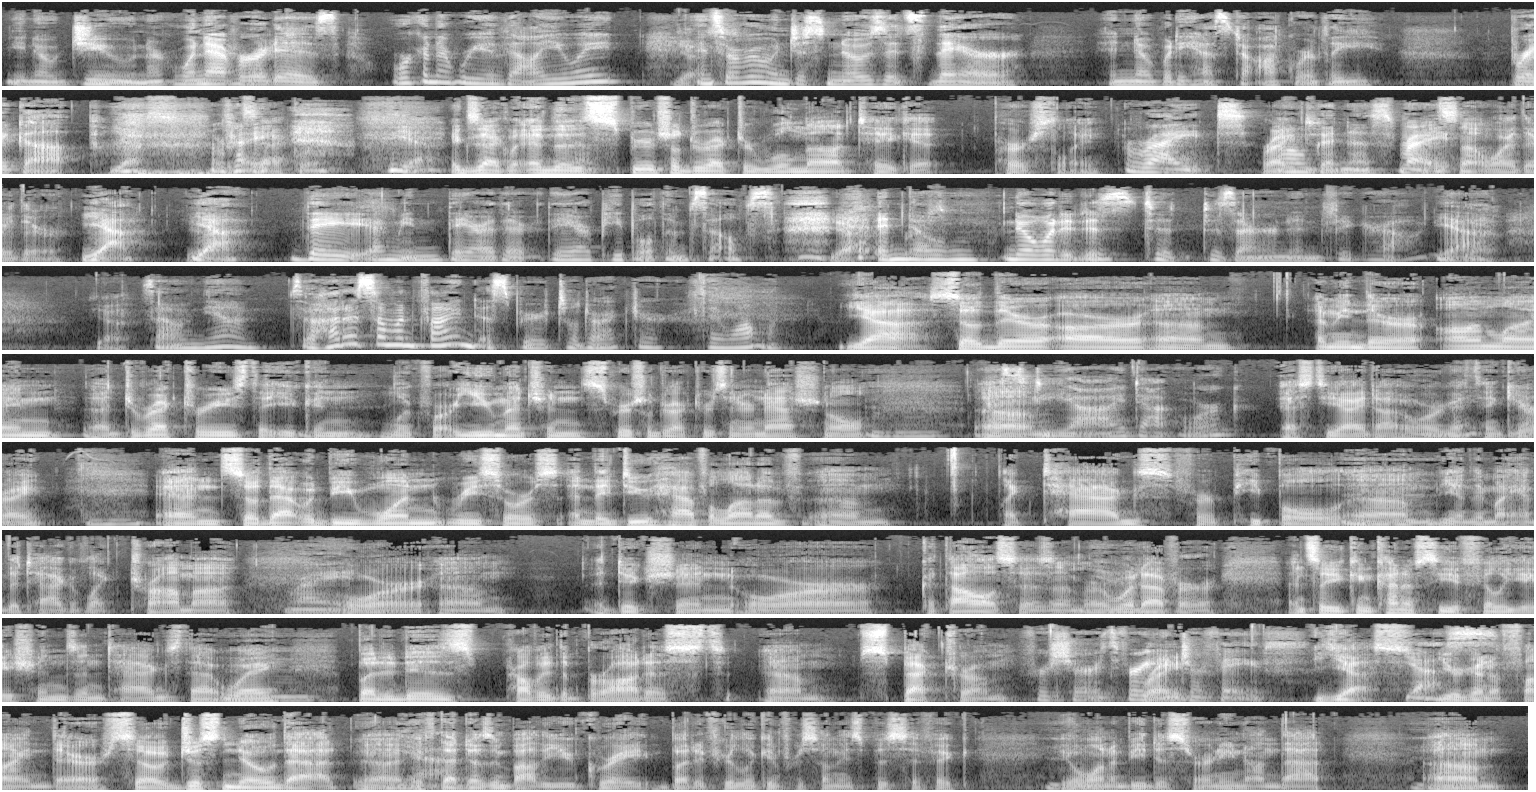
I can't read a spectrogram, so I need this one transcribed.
you know June or whenever right. it is, we're going to reevaluate, yes. and so everyone just knows it's there, and nobody has to awkwardly break up. Yes, right. Exactly. yeah, exactly. And the spiritual director will not take it personally. Right. Right. Oh goodness. Right. That's not why they're there. Yeah. Yeah. They. I mean, they are. They are people themselves. Yeah. and know know what it is to discern and figure out. Yeah. yeah. Yeah. So yeah. So how does someone find a spiritual director if they want one? Yeah. So there are. Um, I mean, there are online uh, directories that you can look for. You mentioned Spiritual Directors International. Mm-hmm. Um, SDI.org. SDI.org, right. I think yeah. you're right. Mm-hmm. And so that would be one resource. And they do have a lot of um, like tags for people. Mm-hmm. Um, you know, they might have the tag of like trauma right. or um, addiction or Catholicism or yeah. whatever. And so you can kind of see affiliations and tags that way, mm-hmm. but it is probably the broadest um, spectrum. For sure. It's very right? interfaith. Yes, yes. You're going to find there. So just know that. Uh, yeah. If that doesn't bother you, great. But if you're looking for something specific, mm-hmm. you'll want to be discerning on that. Mm-hmm. Um,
